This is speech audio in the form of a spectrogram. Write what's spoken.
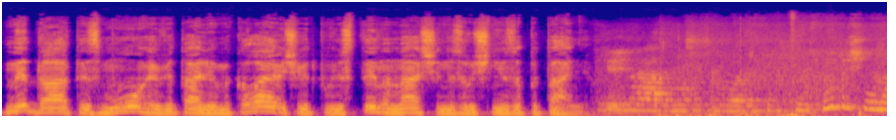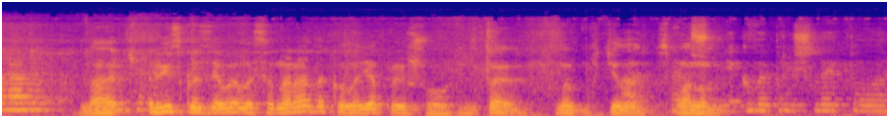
не дати змоги Віталію Миколаєвичу відповісти на наші незручні запитання. Наради можу проводити. Якісь внутрішні наради. Да, різко з'явилася нарада, коли я прийшов. Та Ми б хотіли з паном. Як ви прийшли, то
